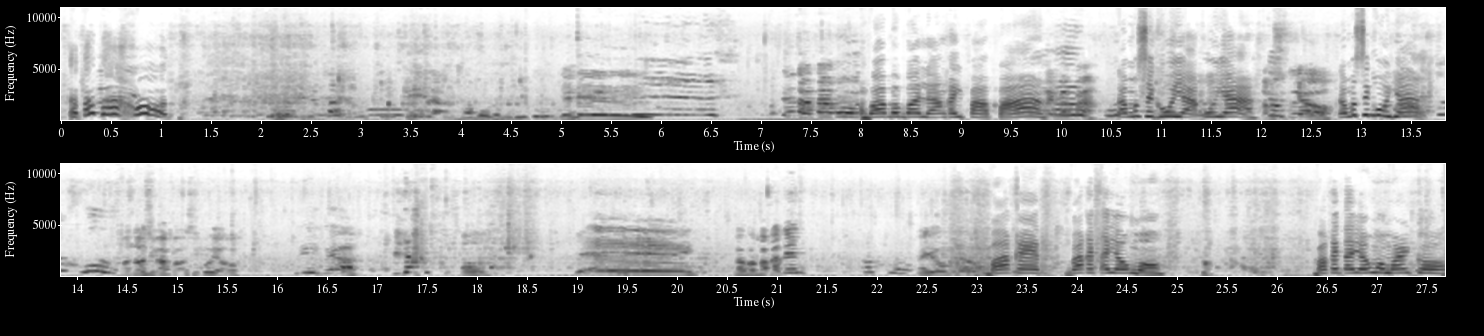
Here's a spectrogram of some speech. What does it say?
Katatakot! Babaw na mo dito. Yay! Ba't ka natatakot? Bababa lang kay Papa. Ay, papa! Tamo si Kuya, Kuya. Tama si kuya, oh. Tamo si Kuya. O, tama si papa, si kuya, oh. Si kuya. oh. Yay! Bababa ka din. Ayaw mo daw. Bakit? Bakit ayaw mo? Bakit ayaw mo, Marco?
